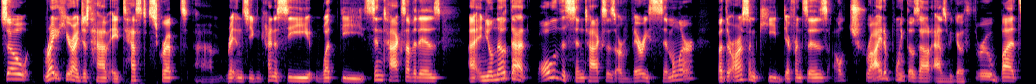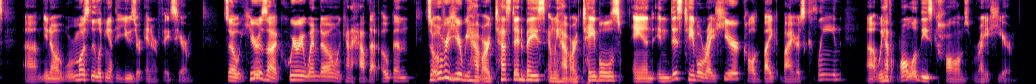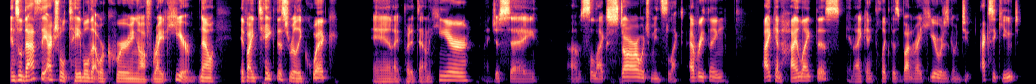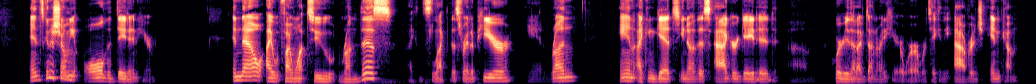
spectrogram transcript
So right here, I just have a test script um, written so you can kind of see what the syntax of it is. Uh, and you'll note that all of the syntaxes are very similar, but there are some key differences. I'll try to point those out as we go through, but um, you know, we're mostly looking at the user interface here. So here's a query window, and we kind of have that open. So over here, we have our test database and we have our tables. And in this table right here called bike buyers clean, uh, we have all of these columns right here. And so that's the actual table that we're querying off right here. Now, if I take this really quick and I put it down here, I just say um, select star, which means select everything. I can highlight this and I can click this button right here, which is going to execute. And it's going to show me all the data in here. And now I, if I want to run this, I can select this right up here and run. And I can get, you know, this aggregated um, query that I've done right here where we're taking the average income.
